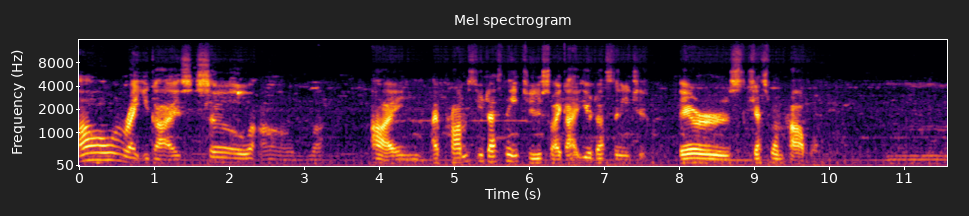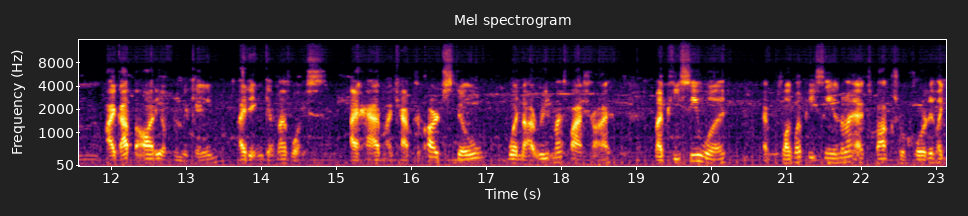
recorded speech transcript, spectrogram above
Alright, you guys. So, um, I I promised you Destiny 2, so I got you Destiny 2. There's just one problem. I got the audio from the game. I didn't get my voice. I had my capture card still would not read my flash drive. My PC would. I plugged my PC into my Xbox, recorded like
